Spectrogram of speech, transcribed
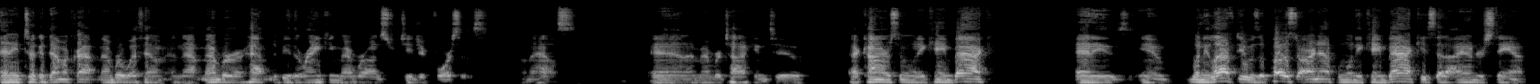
and he took a Democrat member with him. And that member happened to be the ranking member on strategic forces on the House. And I remember talking to that congressman when he came back and he's, you know, when he left, he was opposed to RNEP. And when he came back, he said, I understand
